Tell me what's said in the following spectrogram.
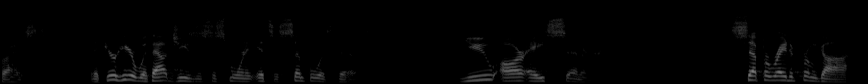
Christ. And if you're here without Jesus this morning, it's as simple as this you are a sinner, separated from God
